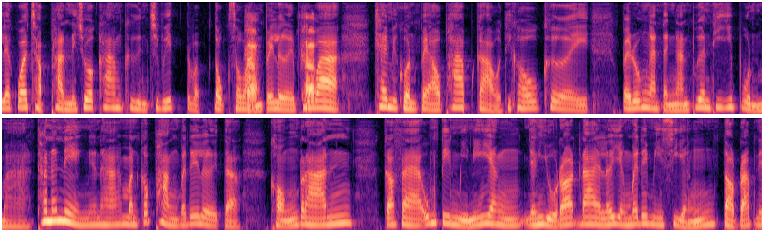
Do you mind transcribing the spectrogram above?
เรียกว่าฉับพลันในชั่วข้ามคืนชีวิตแบบตกสวรรค์ไปเลย เพราะว่าแค่มีคนไปเอาภาพเก่าที่เขาเคยไปร่วมงานแต่งงานเพื่อนที่ญี่ปุ่นมา เท่านั้นเองเนี่ยนะมันก็พังไปได้เลยแต่ของร้านกาแฟอุ้งตีนหมีนี้ยังยังอยู่รอดได้แล้วยังไม่ได้มีเสียงตอบรับใน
